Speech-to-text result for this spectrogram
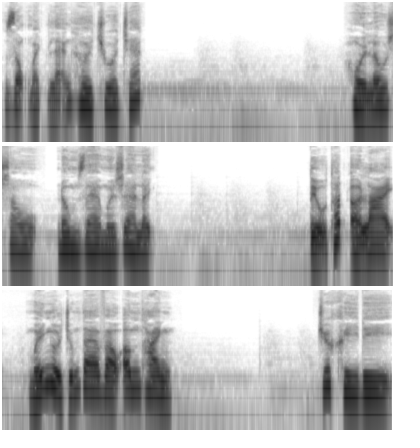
Giọng Bạch Lãng hơi chua chát. Hồi lâu sau, Đông Gia mới ra lệnh. Tiểu thất ở lại, mấy người chúng ta vào âm thành. Trước khi đi,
